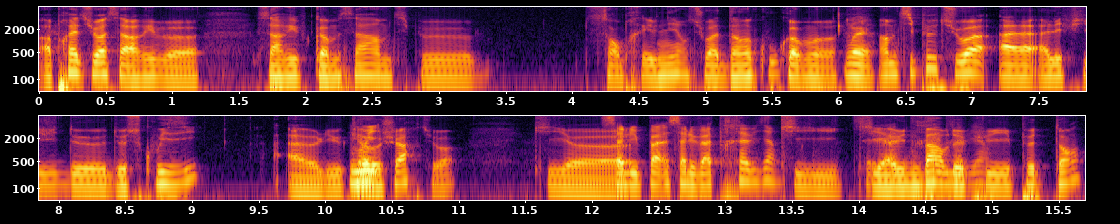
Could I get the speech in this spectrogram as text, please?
Après, tu vois, ça arrive, euh, ça arrive comme ça, un petit peu sans prévenir, tu vois, d'un coup, comme euh, Ouais. un petit peu, tu vois, à, à l'effigie de, de Squeezie, à Lucas Oui. Auchard, tu vois, qui, euh, Ça lui pas ça lui va très bien. qui, qui a une très, barbe très depuis peu de temps.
